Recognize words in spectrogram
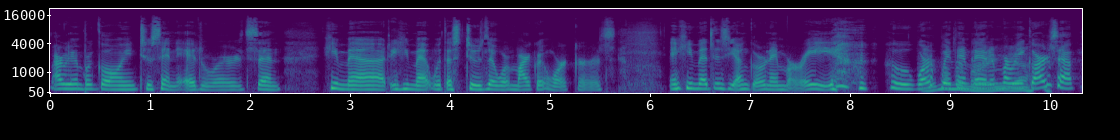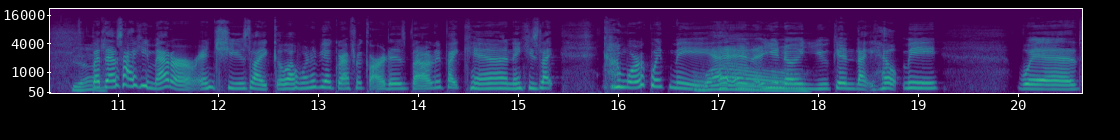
I remember going to St. Edwards and he met, he met with the students that were migrant workers. And he met this young girl named Marie who worked with him later, Marie, Marie yeah. Garza. Yeah. But that's how he met her. And she's like, Oh, I want to be a graphic artist, but I don't know if I can. And he's like, come work with me. And, and, you know, you can like help me with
